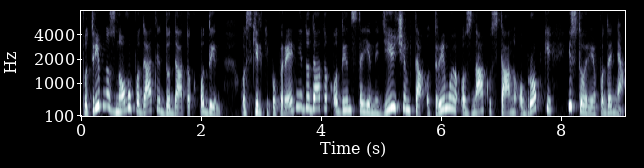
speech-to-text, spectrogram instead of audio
потрібно знову подати додаток 1, оскільки попередній додаток 1 стає недіючим та отримує ознаку стану обробки історія подання.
